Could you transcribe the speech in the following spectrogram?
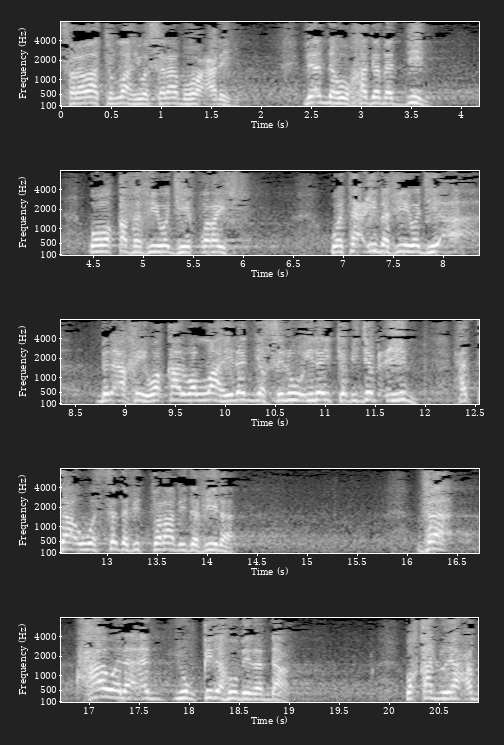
صلوات الله وسلامه عليه. لأنه خدم الدين. ووقف في وجه قريش. وتعب في وجه ابن أخيه. وقال والله لن يصلوا إليك بجمعهم حتى أوسد في التراب دفينا فحاول أن ينقذه من النار. وقال له يا عم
